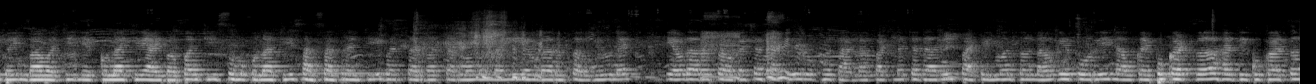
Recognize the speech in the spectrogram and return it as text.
बहीण भावाची लेकुणाची आईबापांची सुनकुणाची सास सासऱ्यांची भत्तर भत्तर म्हणून नाही एवढा रसाव घेऊ नये. एवढा रसाव कशासाठी? रुखत आला पाटलाच्या दारी पाटील म्हणतो नाव घे पोरी नाव काय फुकाटचं हळदी कुकाचं.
